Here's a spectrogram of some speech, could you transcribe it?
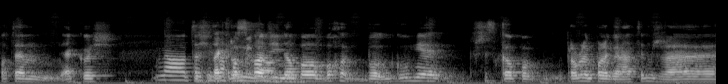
potem jakoś no, to się się tak zapomina rozchodzi, tym. no bo, bo, bo głównie wszystko, po, problem polega na tym, że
